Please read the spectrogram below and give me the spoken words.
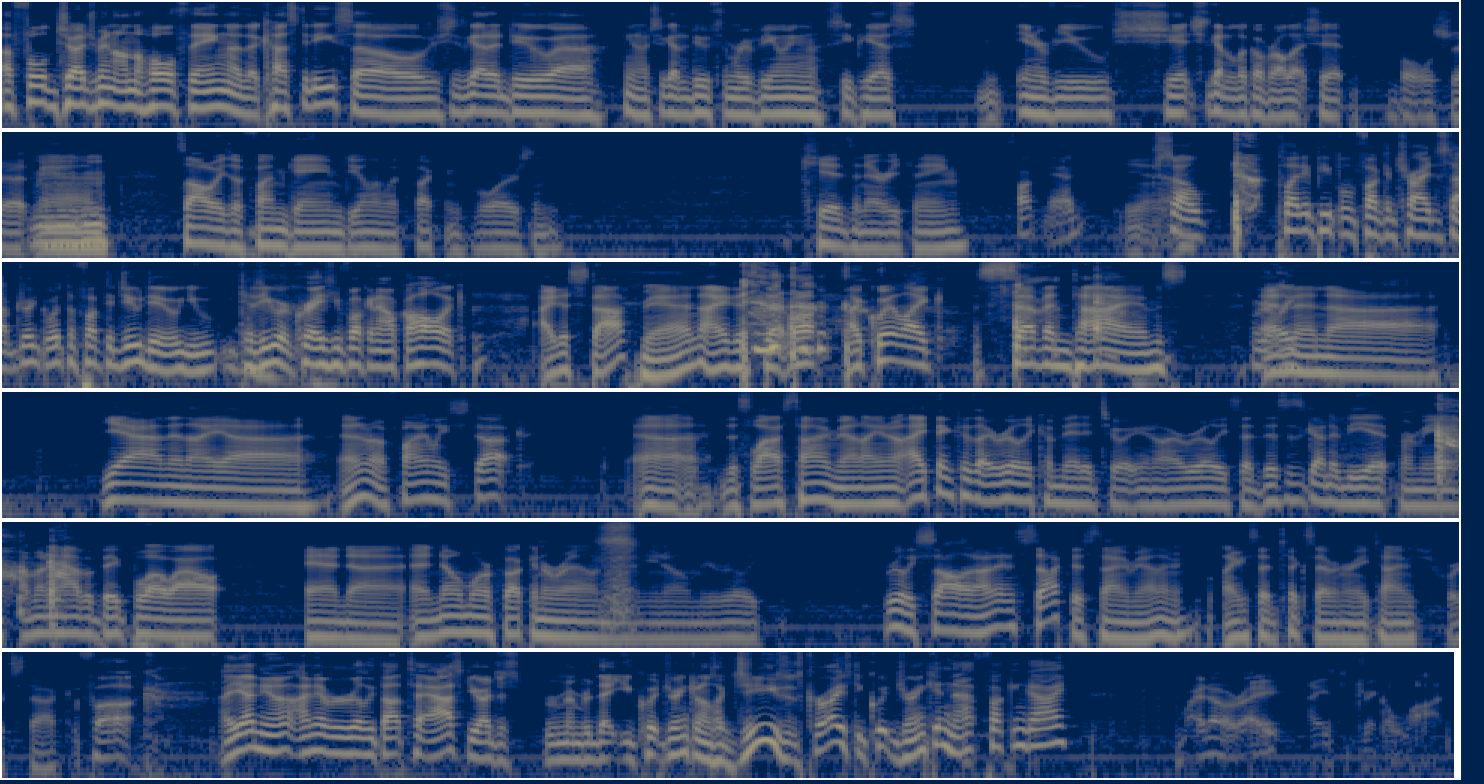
a full judgment on the whole thing of the custody. So she's got to do, uh, you know, she's got to do some reviewing, CPS interview shit. She's got to look over all that shit. Bullshit, man. It's always a fun game dealing with fucking divorce and kids and everything. Fuck that. Yeah. So, plenty of people fucking tried to stop drinking. What the fuck did you do? You because you were a crazy fucking alcoholic. I just stopped, man. I just well, I quit like seven times, Really? and then uh, yeah, and then I uh, I don't know, finally stuck. Uh, this last time, man, I you know I think because I really committed to it. You know, I really said this is gonna be it for me. I'm gonna have a big blowout, and uh, and no more fucking around. Man. You know, I'm be really, really solid on it. It stuck this time, man. I mean, like I said, it took seven or eight times before it stuck. Fuck. Uh, yeah, you know, I never really thought to ask you. I just remembered that you quit drinking. I was like, Jesus Christ, he quit drinking? That fucking guy? I know, right? I used to drink a lot.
